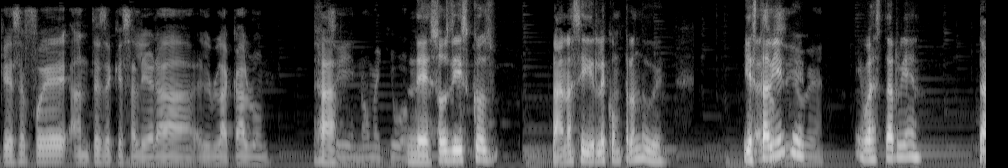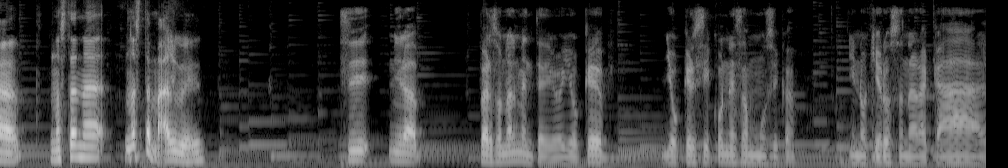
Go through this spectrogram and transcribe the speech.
Que ese fue antes de que saliera el Black Album. Sí, no me equivoco. De esos discos van a seguirle comprando, güey. Y está bien, güey. Y va a estar bien. O sea, no está nada, no está mal, güey. Sí, mira, personalmente digo, yo que yo crecí con esa música y no quiero sonar acá,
